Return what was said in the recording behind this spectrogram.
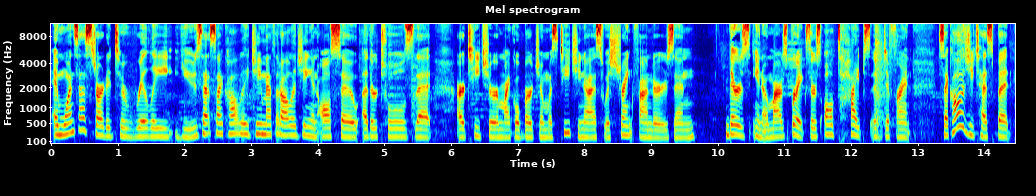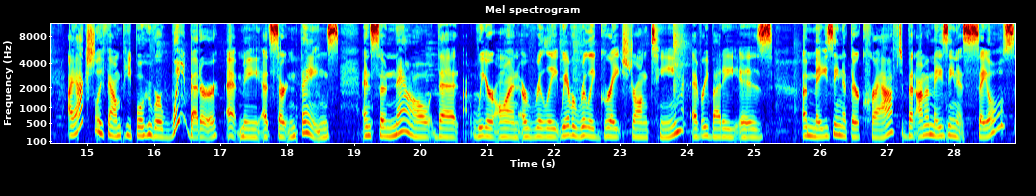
And once I started to really use that psychology methodology and also other tools that our teacher Michael Burcham was teaching us with Strength Finders and there's you know Myers Briggs. There's all types of different psychology tests, but I actually found people who were way better at me at certain things. And so now that we are on a really, we have a really great, strong team, everybody is amazing at their craft, but I'm amazing at sales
